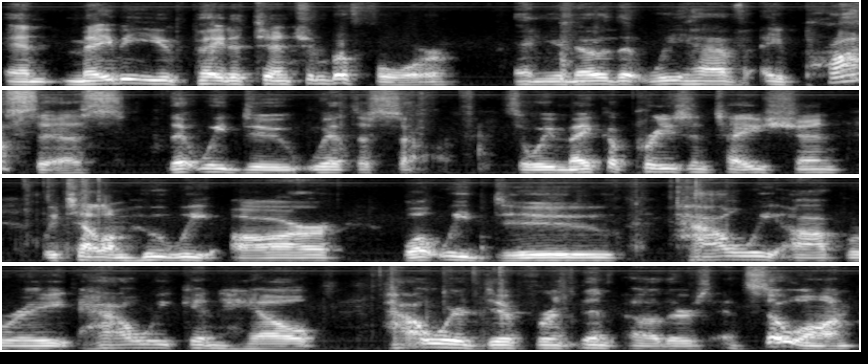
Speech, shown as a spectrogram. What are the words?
and maybe you've paid attention before and you know that we have a process that we do with a seller. So we make a presentation, we tell them who we are, what we do, how we operate, how we can help, how we're different than others, and so on.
